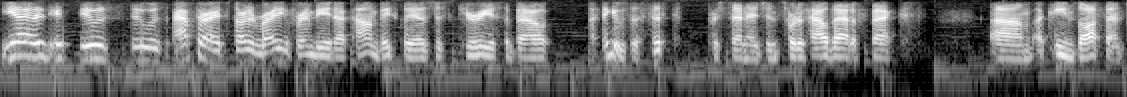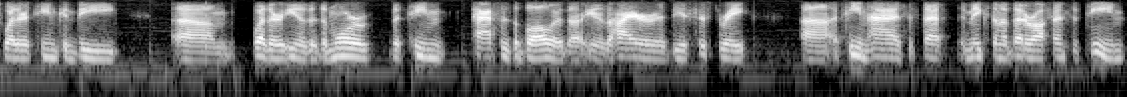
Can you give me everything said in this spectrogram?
Yeah, it, it, it was. It was after I started writing for NBA.com. Basically, I was just curious about. I think it was assist percentage and sort of how that affects um, a team's offense. Whether a team can be, um, whether you know, the, the more the team passes the ball or the you know the higher the assist rate uh, a team has, if that it makes them a better offensive team.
